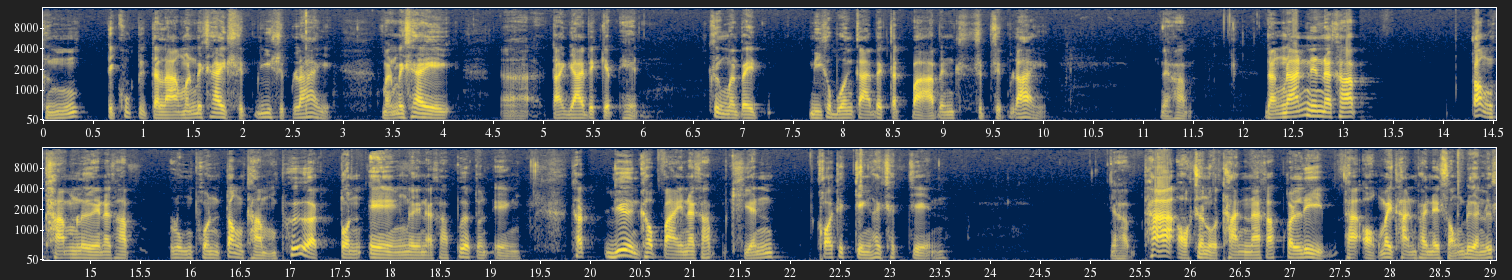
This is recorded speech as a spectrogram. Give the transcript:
ถึงติดคุกติดตาราง มันไม่ใช่สิบยี่สิบไร่ มันไม่ใช่ตายายไปเก็บเห็ดซึ่งมันไปมีขบวนการไปตัดป่าเป็นสิบสิบไร่นะครับ ดังนั้นเนี่ยนะครับ ต้องทำเลยนะครับลุงพลต้องทำเพื่อตนเองเลยนะครับ เพื่อตนเอง ถ้ายื่นเข้าไปนะครับ เขียนข้อเท็จจริงให้ชัดเจน นะครับถ้าออกโฉนดทันนะครับก็รีบถ้าออกไม่ทันภายใน 2 เดือนหรือ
